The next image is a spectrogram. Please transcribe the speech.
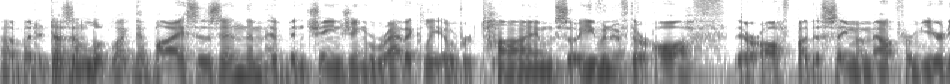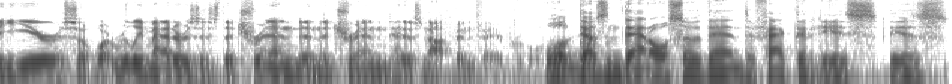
uh, but it doesn't look like the biases in them have been changing radically over time. So even if they're off, they're off by the same amount from year to year. So what really matters is the trend, and the trend has not been favorable. Well, doesn't that also then the fact that it is is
